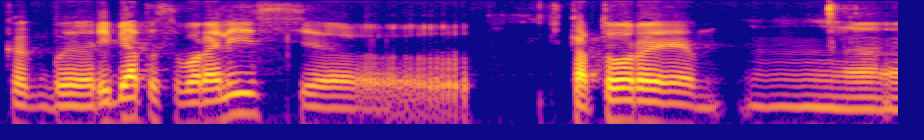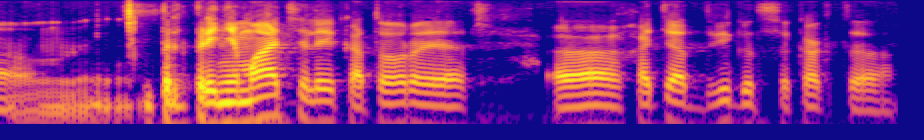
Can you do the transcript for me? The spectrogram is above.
как бы ребята собрались, э, которые э, предприниматели, которые э, хотят двигаться как-то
